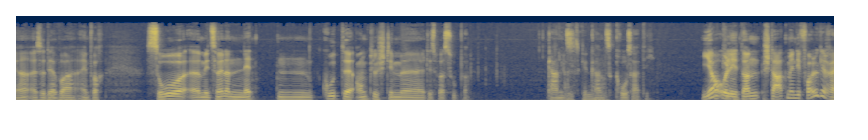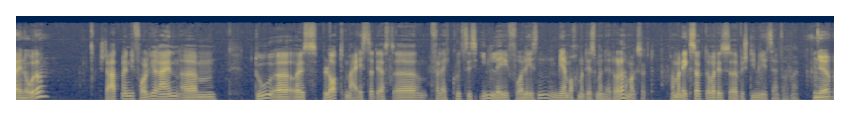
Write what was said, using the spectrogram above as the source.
Ja, also der war einfach so äh, mit so einer netten, gute Onkelstimme, das war super. Ganz, ganz, genau. ganz großartig. Ja, okay. Olli, dann starten wir in die Folge rein, oder? Starten wir in die Folge rein. Ähm, du äh, als Plotmeister darfst äh, vielleicht kurz das Inlay vorlesen. Mehr machen wir das mal nicht, oder? Haben wir gesagt. Haben wir nicht gesagt, aber das äh, bestimme ich jetzt einfach mal. Ja,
